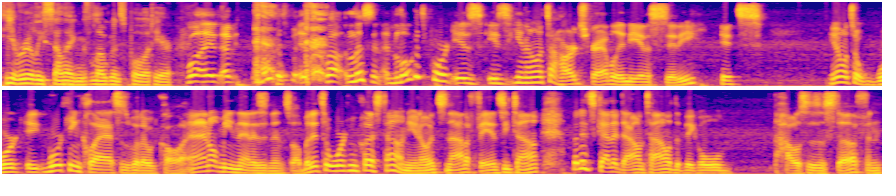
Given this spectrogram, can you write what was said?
you're really selling Logansport here. Well, it, I mean, it's- well, listen, Logansport is is you know it's a hard scrabble Indiana city. It's you know it's a work a working class is what I would call it, and I don't mean that as an insult, but it's a working class town. You know, it's not a fancy town, but it's got a downtown with the big old houses and stuff, and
